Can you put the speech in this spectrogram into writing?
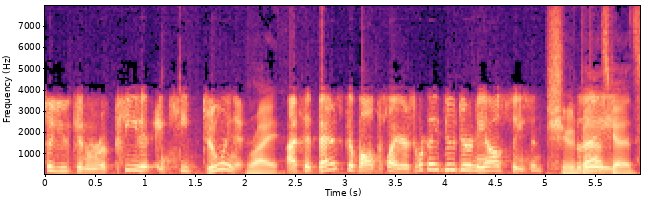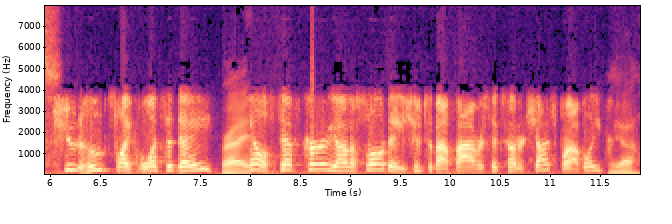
so you can repeat it and keep doing it. Right. I said, basketball players, what do they do during the off season? Shoot Do baskets. Shoot hoops like once a day. Right. Hell, Steph Curry on a slow day shoots about five or six hundred shots probably. Yeah.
